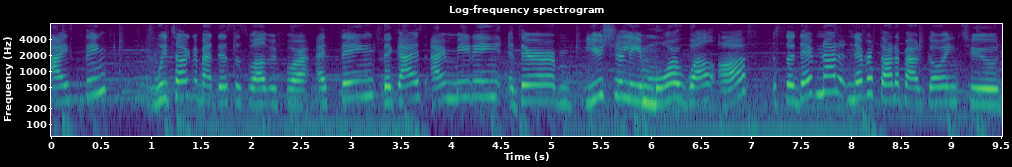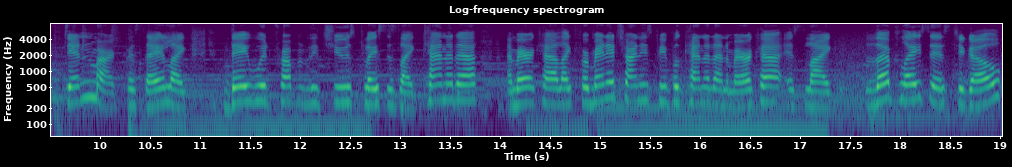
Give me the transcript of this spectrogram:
I think we talked about this as well before. I think the guys I'm meeting, they're usually more well off. So they've not never thought about going to Denmark per se. Like they would probably choose places like Canada, America. Like for many Chinese people, Canada and America is like the places to go.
